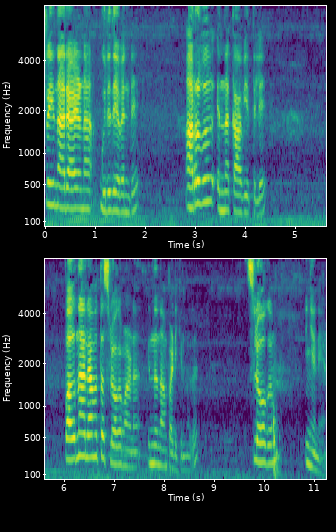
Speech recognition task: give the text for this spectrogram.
ശ്രീനാരായണ ഗുരുദേവന്റെ അറിവ് എന്ന കാവ്യത്തിലെ പതിനാലാമത്തെ ശ്ലോകമാണ് ഇന്ന് നാം പഠിക്കുന്നത്. ശ്ലോകം ഇങ്ങനെയാണ്.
